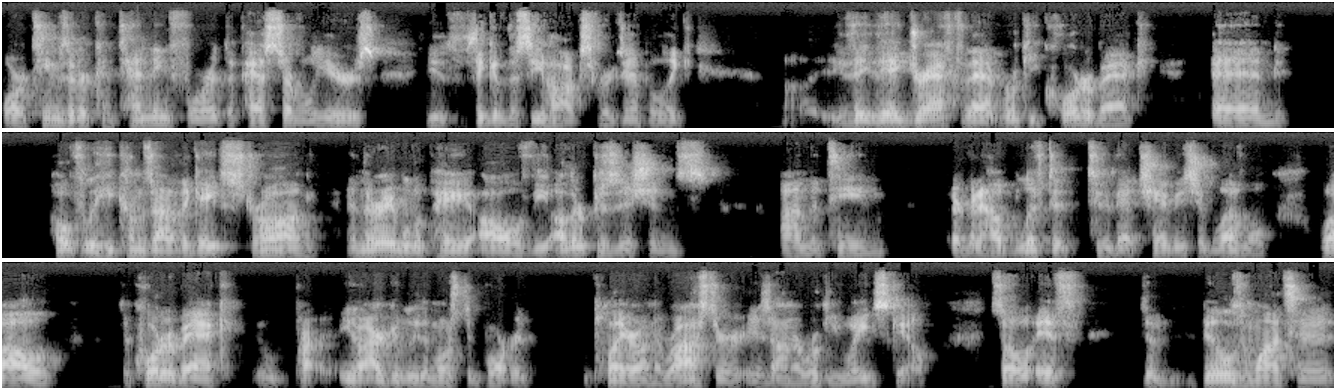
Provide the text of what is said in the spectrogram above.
or teams that are contending for it the past several years. You think of the Seahawks, for example. Like uh, they they draft that rookie quarterback, and hopefully he comes out of the gate strong, and they're able to pay all of the other positions on the team that are going to help lift it to that championship level. While the quarterback, you know, arguably the most important player on the roster is on a rookie wage scale. So if the Bills want to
